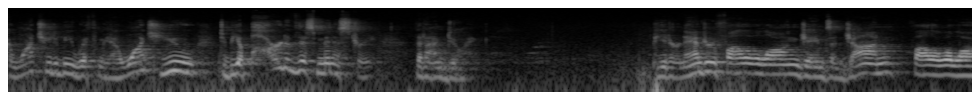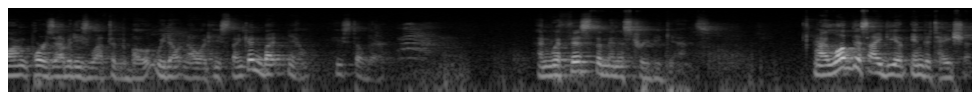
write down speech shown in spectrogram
I want you to be with me. I want you to be a part of this ministry that I'm doing. Peter and Andrew follow along, James and John follow along. Poor Zebedee's left in the boat. We don't know what he's thinking, but you know, he's still there. And with this, the ministry begins. And I love this idea of invitation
